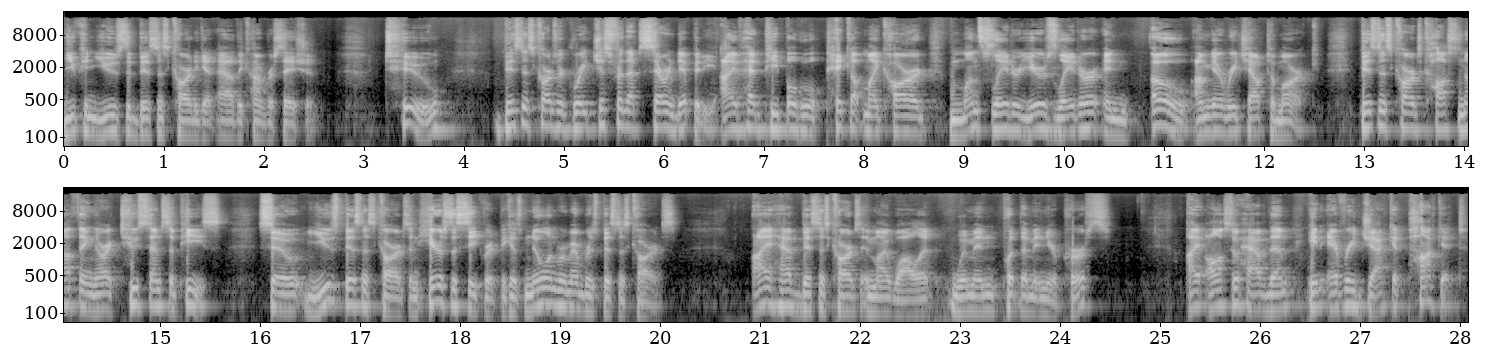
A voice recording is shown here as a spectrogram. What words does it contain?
You can use the business card to get out of the conversation. Two, business cards are great just for that serendipity. I've had people who will pick up my card months later, years later, and oh, I'm going to reach out to Mark. Business cards cost nothing, they're like two cents a piece so use business cards. And here's the secret because no one remembers business cards. I have business cards in my wallet. Women put them in your purse. I also have them in every jacket pocket,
